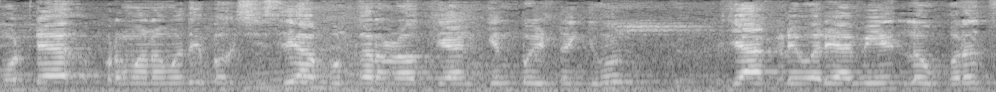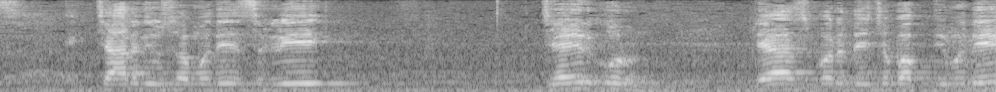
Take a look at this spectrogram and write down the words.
मोठ्या प्रमाणामध्ये बक्षिसे आपण करणार आहोत. ती आणखीन बैठक घेऊन जी आकडेवारी आम्ही लवकरच एक चार दिवसामध्ये सगळी जाहीर करून त्या स्पर्धेच्या बाबतीमध्ये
